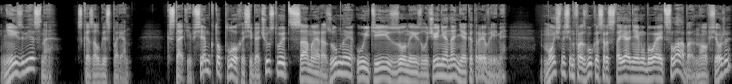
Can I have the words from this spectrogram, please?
Неизвестно, сказал Гаспарян. Кстати, всем, кто плохо себя чувствует, самое разумное – уйти из зоны излучения на некоторое время. Мощность инфразвука с расстоянием убывает слабо, но все же...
